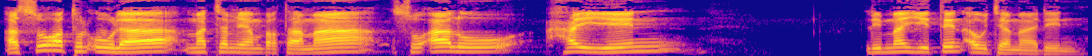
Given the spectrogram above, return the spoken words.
As-suratul ula macam yang pertama su'alu hayyin limayitin au jamadin.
